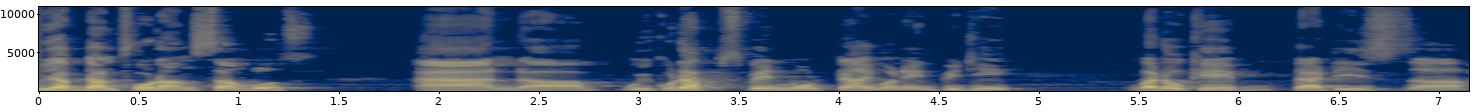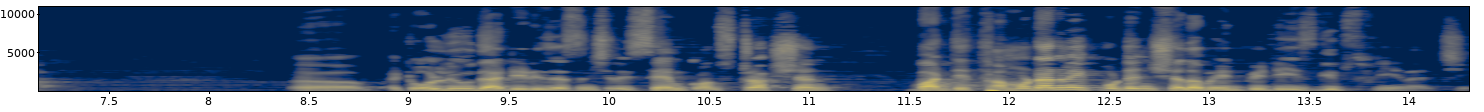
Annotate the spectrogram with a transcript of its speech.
We have done 4 ensembles and uh, we could have spent more time on NPT, but okay that is uh, uh, I told you that it is essentially same construction, but the thermodynamic potential of NPT is Gibbs free energy.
